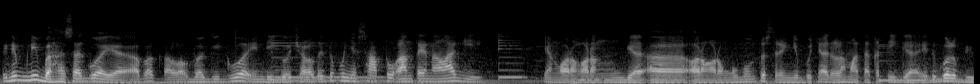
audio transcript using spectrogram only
ini ini bahasa gue ya apa kalau bagi gue indigo child itu punya satu antena lagi yang orang-orang uh, orang-orang umum tuh sering nyebutnya adalah mata ketiga. Itu gue lebih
